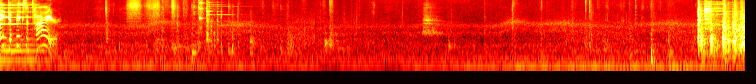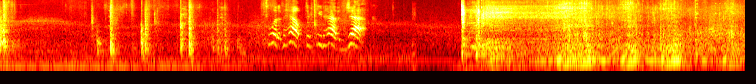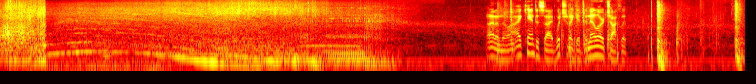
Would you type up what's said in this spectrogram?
Take to fix a tire? Would have helped if you'd had a jack. I don't know. I can't decide. What should I get, vanilla or chocolate?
